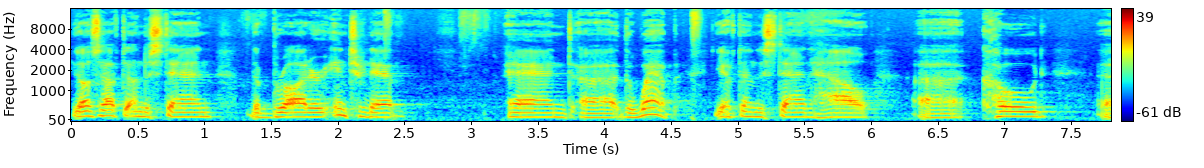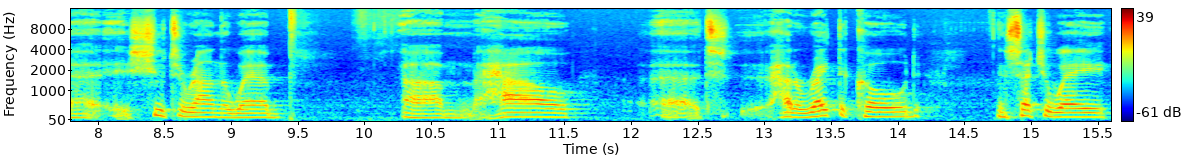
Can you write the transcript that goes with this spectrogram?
You also have to understand the broader internet and uh, the web. You have to understand how uh, code uh, shoots around the web, um, how, uh, how to write the code in such a way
